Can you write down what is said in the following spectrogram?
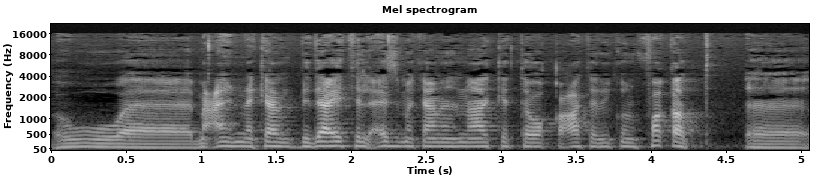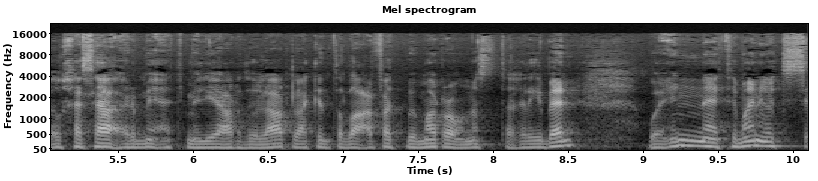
ومع ان كانت بداية الأزمة كان هناك التوقعات أن يكون فقط آه، الخسائر 100 مليار دولار لكن تضاعفت بمرة ونصف تقريبا وإن 98%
